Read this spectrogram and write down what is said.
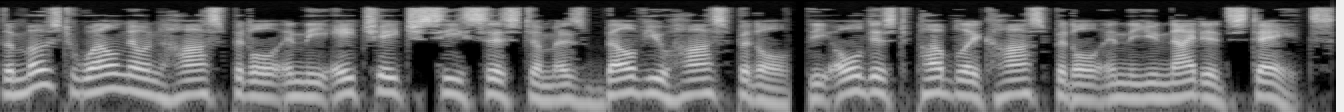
The most well-known hospital in the HHC system is Bellevue Hospital, the oldest public hospital in the United States.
